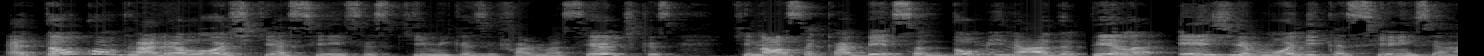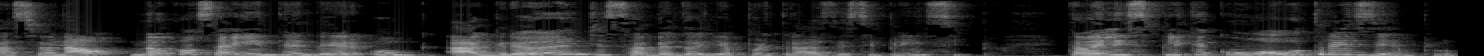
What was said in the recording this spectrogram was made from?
É tão contrário à lógica e às ciências químicas e farmacêuticas que nossa cabeça, dominada pela hegemônica ciência racional, não consegue entender o, a grande sabedoria por trás desse princípio. Então, ele explica com outro exemplo.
